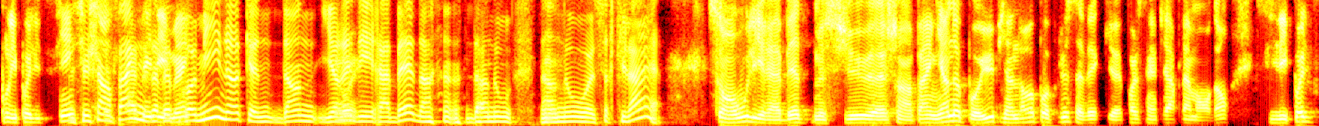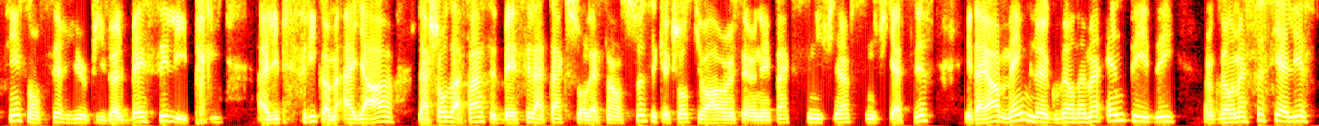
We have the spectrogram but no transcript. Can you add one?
pour les politiciens. Monsieur Champagne nous avait mains. promis là, que dans, il y aurait Ouais. des rabais dans, dans nos, dans nos euh, circulaires. Sont où les rabais de Monsieur euh, Champagne? Il n'y en a pas eu, puis il n'y en aura pas plus avec euh, Paul Saint-Pierre Plamondon. Si les politiciens sont sérieux, puis ils veulent baisser les prix à l'épicerie comme ailleurs, la chose à faire, c'est de baisser la taxe sur l'essence. Ça, c'est quelque chose qui va avoir un, impact signifiant, significatif. Et d'ailleurs, même le gouvernement NPD, un gouvernement socialiste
